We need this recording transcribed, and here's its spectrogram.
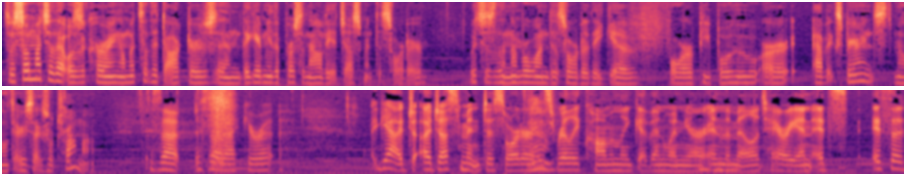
So, so much of that was occurring. I went to the doctors and they gave me the personality adjustment disorder, which is the number one disorder they give for people who are have experienced military sexual trauma. Is that is that accurate? Yeah, adjustment disorder yeah. is really commonly given when you're mm-hmm. in the mm-hmm. military, and it's it's a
